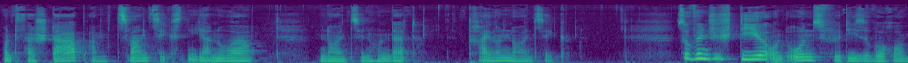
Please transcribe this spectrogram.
und verstarb am 20. Januar 1993. So wünsche ich dir und uns für diese Woche,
